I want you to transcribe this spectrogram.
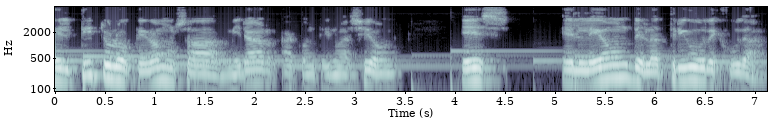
El título que vamos a mirar a continuación es El león de la tribu de Judá,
